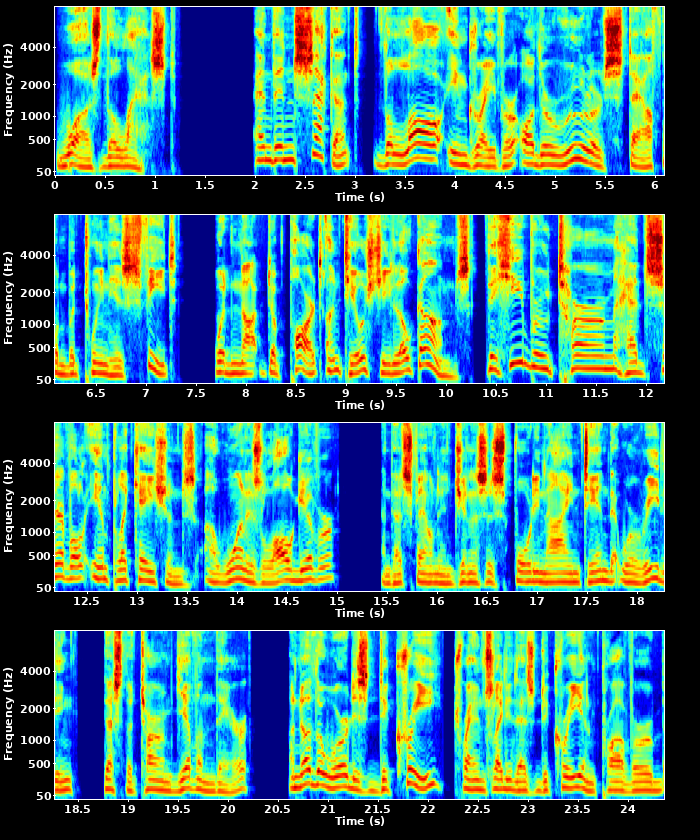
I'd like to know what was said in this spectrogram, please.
was the last. And then, second, the law engraver or the ruler's staff from between his feet would not depart until Shiloh comes. The Hebrew term had several implications. Uh, one is lawgiver, and that's found in Genesis 49:10 that we're reading. That's the term given there. Another word is decree, translated as decree in Proverb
